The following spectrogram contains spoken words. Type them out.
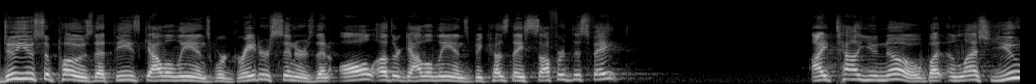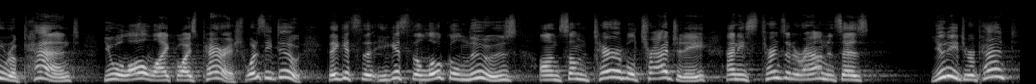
Do you suppose that these Galileans were greater sinners than all other Galileans because they suffered this fate? I tell you no, but unless you repent, you will all likewise perish. What does he do? He gets, the, he gets the local news on some terrible tragedy and he turns it around and says, You need to repent.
